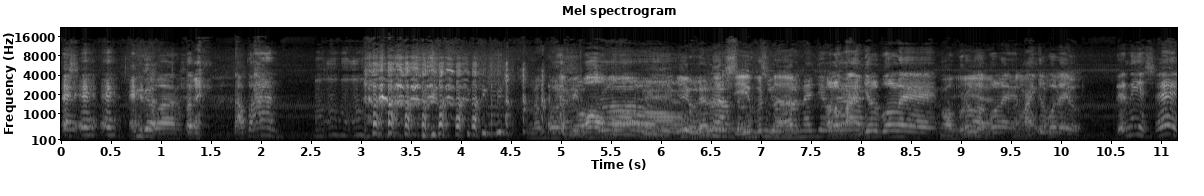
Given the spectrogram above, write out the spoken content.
Eh eh eh eh doang. apaan nggak boleh ngobrol ngomong. Iya, langsung sih, aja kalau manggil boleh ngobrol Iya, nggak boleh nggak manggil boleh. boleh yuk Denis hey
